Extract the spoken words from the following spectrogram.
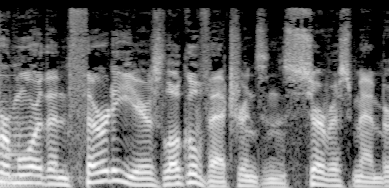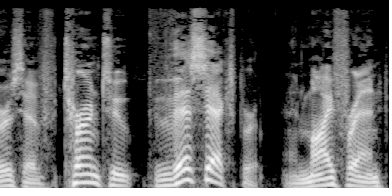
For more than 30 years, local veterans and service members have turned to this expert and my friend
